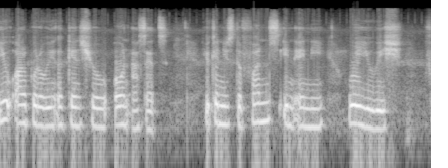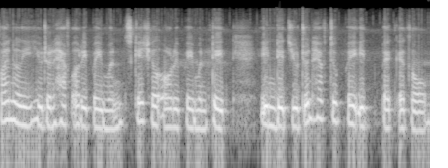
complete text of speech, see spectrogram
you are borrowing against your own assets. You can use the funds in any way you wish. Finally, you don't have a repayment schedule or repayment date. Indeed, you don't have to pay it back at all.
